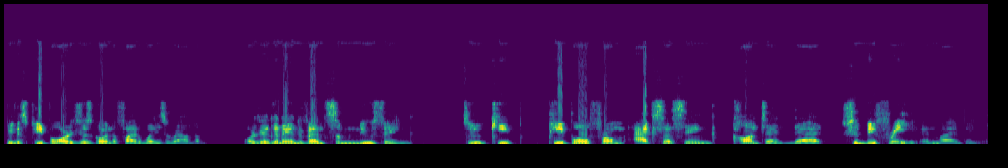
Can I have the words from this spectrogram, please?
because people are just going to find ways around them, or they're going to invent some new thing to keep people from accessing content that should be free, in my opinion.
